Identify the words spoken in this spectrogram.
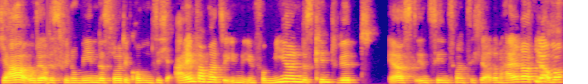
ja, oder das Phänomen, dass Leute kommen, um sich einfach mal zu ihnen informieren. Das Kind wird erst in 10, 20 Jahren heiraten, Ja. aber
